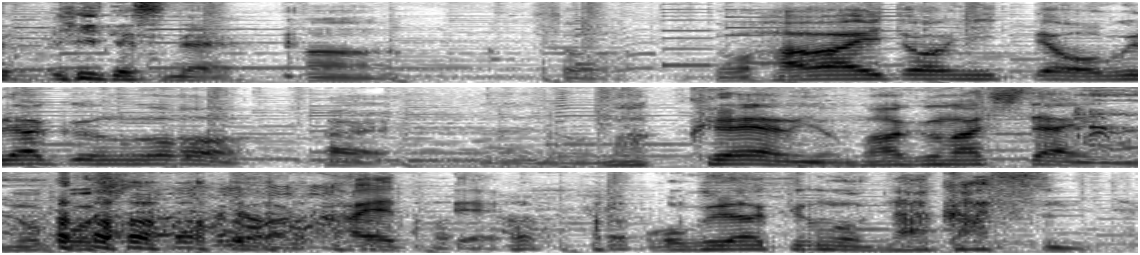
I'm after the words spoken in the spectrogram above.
いいですねうん。そう。ハワイ島に行って小倉君をはい。あの真っ暗闇のマグマ地帯に残しては帰って 小倉君を泣かすみたい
